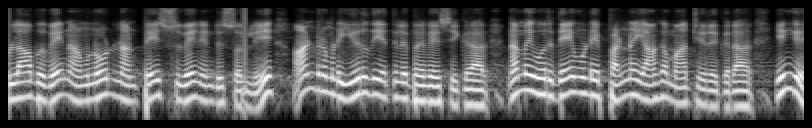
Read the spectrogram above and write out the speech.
உலாவுவேன் அவனோடு நான் பேசுவேன் என்று சொல்லி ஆண்டு நம்முடைய இருதயத்தில் பிரவேசிக்கிறார். நம்மை ஒரு தேவனுடைய பண்ணையாக மாற்றியிருக்கிறார். இங்கு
